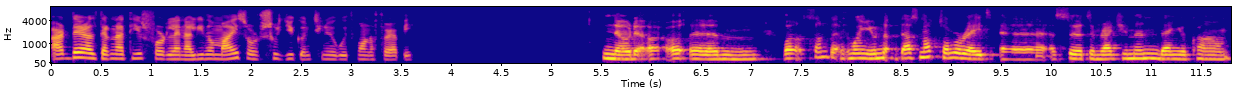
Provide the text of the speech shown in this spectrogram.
are there alternatives for lenalidomide or should you continue with monotherapy? No, the, uh, uh, um, well, sometimes when you does not tolerate uh, a certain regimen, then you can't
